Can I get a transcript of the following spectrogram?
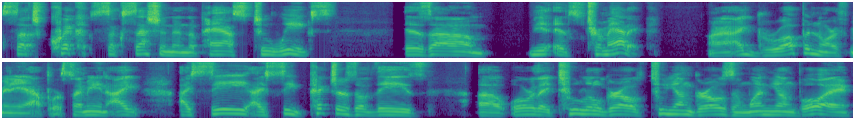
such quick succession in the past two weeks is um, it's traumatic. I grew up in North Minneapolis. I mean, I I see I see pictures of these. Uh, what were they? Two little girls, two young girls, and one young boy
